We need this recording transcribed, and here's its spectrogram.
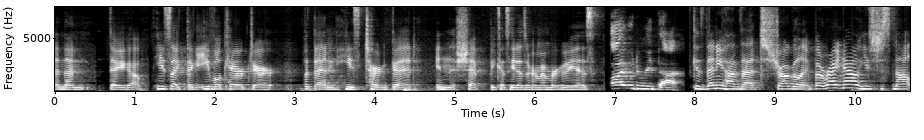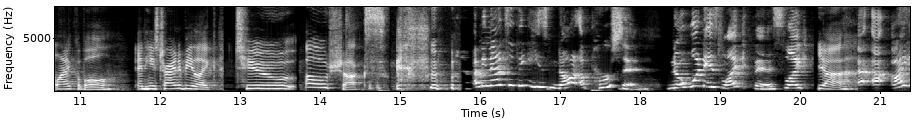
And then there you go. He's like the evil character, but then he's turned good in the ship because he doesn't remember who he is. I would read that. Because then you have that struggling. But right now, he's just not likable. And he's trying to be like too, oh, shucks. I mean, that's the thing. He's not a person. No one is like this. Like, yeah. I, I,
